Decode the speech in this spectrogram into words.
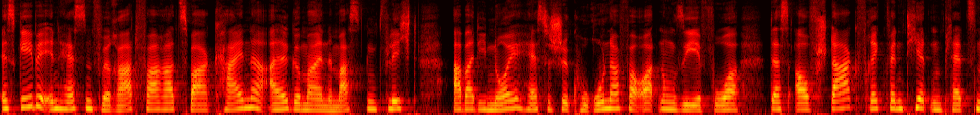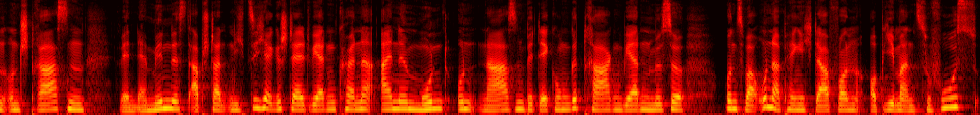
es gebe in Hessen für Radfahrer zwar keine allgemeine Maskenpflicht, aber die neue hessische Corona-Verordnung sehe vor, dass auf stark frequentierten Plätzen und Straßen, wenn der Mindestabstand nicht sichergestellt werden könne, eine Mund- und Nasenbedeckung getragen werden müsse, und zwar unabhängig davon, ob jemand zu Fuß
